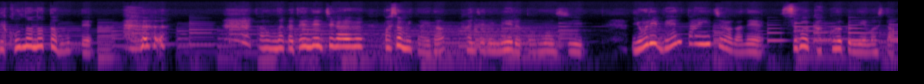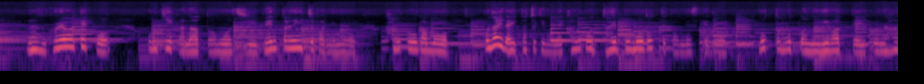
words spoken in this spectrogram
えこんなになったのって さなんか全然違う場所みたいな感じに見えると思うしより弁ン市場がねすごいかっこよく見えました。うん、これは結構大きいかなと思うし弁ンタン市場にも観光がもうこの間行った時もね観光だいぶ戻ってたんですけどもっともっとにぎわっていくなっ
